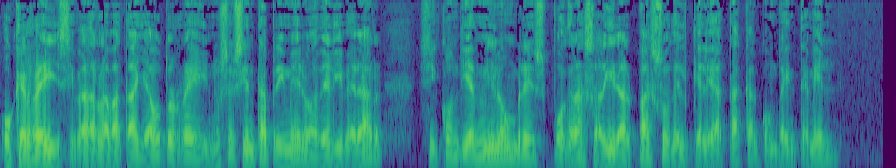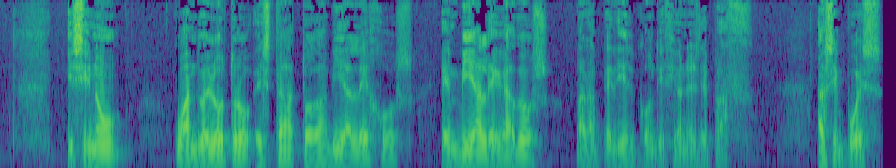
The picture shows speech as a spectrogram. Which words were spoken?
O que rey, si va a dar la batalla a otro rey, no se sienta primero a deliberar si con diez mil hombres podrá salir al paso del que le ataca con veinte mil. Y si no, cuando el otro está todavía lejos, envía legados para pedir condiciones de paz. Así pues,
